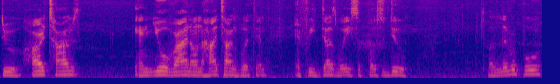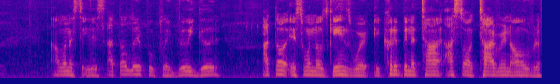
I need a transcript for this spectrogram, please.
through hard times, and you'll ride on the high times with him if he does what he's supposed to do. But Liverpool, I want to say this. I thought Liverpool played really good. I thought it's one of those games where it could have been a tie. I saw a tie all over the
